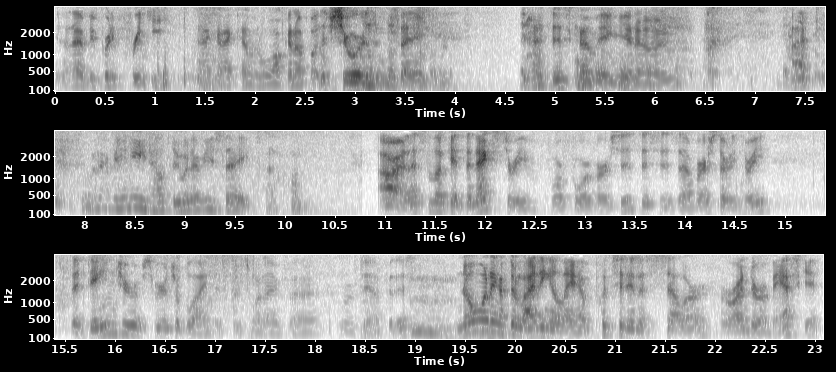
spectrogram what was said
you know that'd be pretty freaky. That guy coming walking up on the shores and saying, "Death is coming," you know, and I, whatever you need, I'll do whatever you say. All right, let's look at the next three or four verses. This is uh, verse thirty-three. The danger of spiritual blindness is what I've uh, wrote down for this. No one, after lighting a lamp, puts it in a cellar or under a basket,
